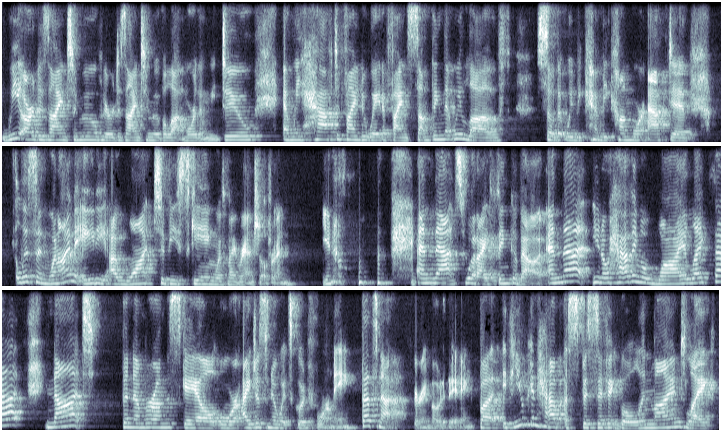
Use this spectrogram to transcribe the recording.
we are designed to move. We are designed to move a lot more than we do. And we have to find a way to find something that we love so that we can become more active. Listen, when I'm 80, I want to be skiing with my grandchildren, you know? and mm-hmm. that's what I think about. And that, you know, having a why like that, not the number on the scale or I just know it's good for me. That's not very motivating. But if you can have a specific goal in mind, like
